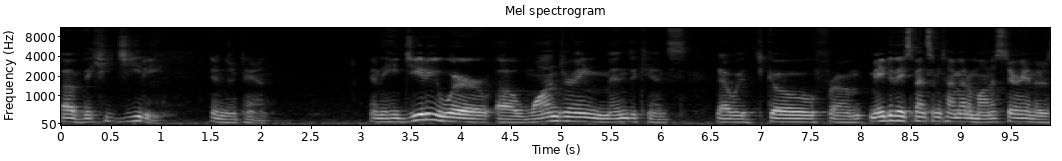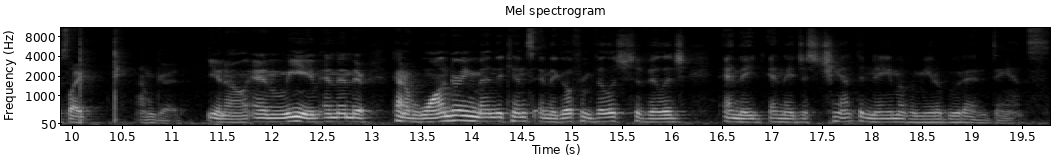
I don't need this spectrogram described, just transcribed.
of the hijiri in Japan. And the hijiri were uh, wandering mendicants that would go from maybe they spent some time at a monastery and they're just like, I'm good. You know, and leave. And then they're kind of wandering mendicants, and they go from village to village, and they and they just chant the name of Amida Buddha and dance.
